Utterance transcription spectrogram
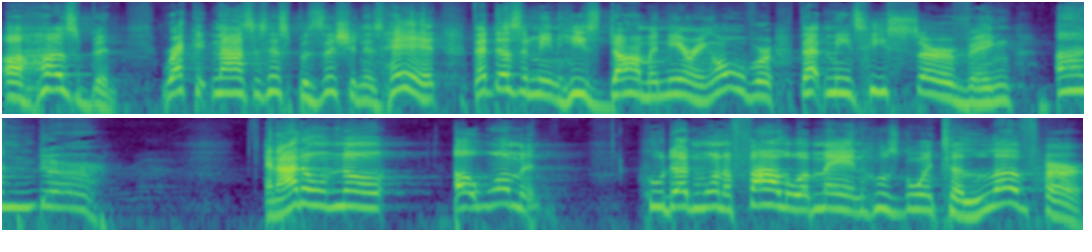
a husband recognizes his position as head, that doesn't mean he's domineering over, that means he's serving under. And I don't know a woman who doesn't want to follow a man who's going to love her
